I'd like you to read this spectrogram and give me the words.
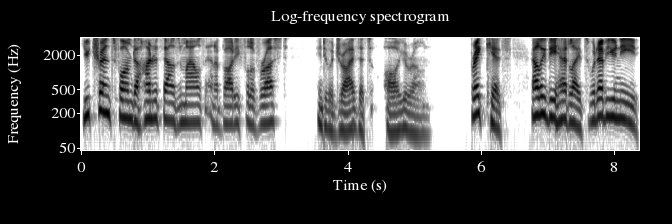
you transformed 100,000 miles and a body full of rust into a drive that's all your own. Brake kits, LED headlights, whatever you need,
